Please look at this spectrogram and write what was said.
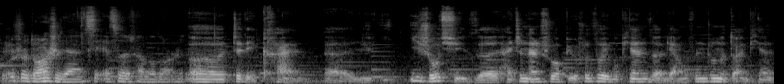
做。啊，是多长时间？写一次差不多多长时间？呃，这得看，呃，一一首曲子还真难说。比如说做一部片子，两分钟的短片，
